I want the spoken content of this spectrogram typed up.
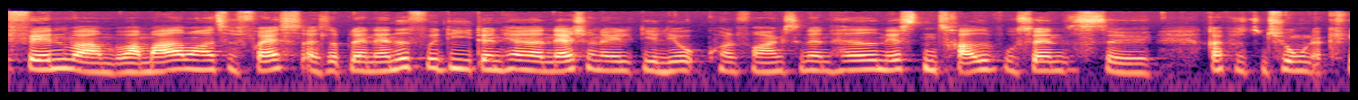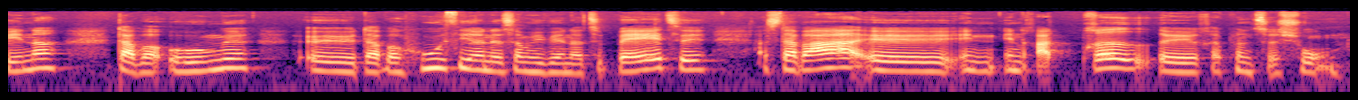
FN var, var meget, meget tilfreds, altså blandt andet fordi den her nationale dialogkonference, den havde næsten 30 procents øh, repræsentation af kvinder. Der var unge, øh, der var Houthierne, som vi vender tilbage til. Altså der var øh, en, en ret bred øh, repræsentation.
